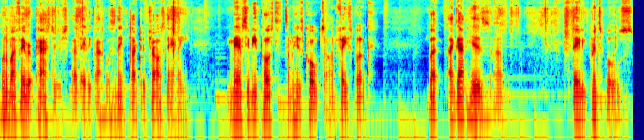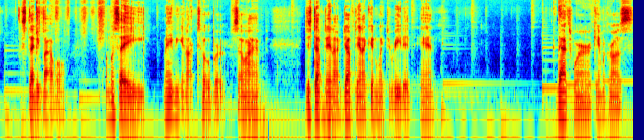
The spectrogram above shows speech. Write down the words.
one of my favorite pastors' uh, daily Bibles. His name's Dr. Charles Stanley. You may have seen me post some of his quotes on Facebook, but I got his um, Daily Principles Study Bible. I'm gonna say maybe in October. So I have just jumped in. I jumped in. I couldn't wait to read it, and that's where I came across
